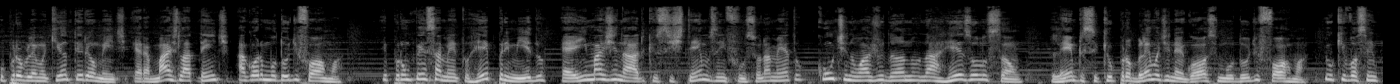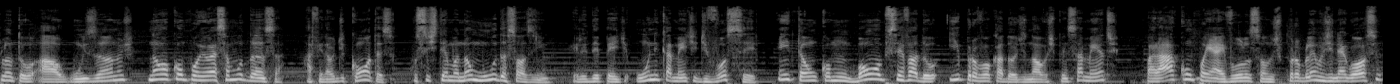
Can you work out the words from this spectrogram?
o problema que anteriormente era mais latente agora mudou de forma. E por um pensamento reprimido, é imaginado que os sistemas em funcionamento continuam ajudando na resolução. Lembre-se que o problema de negócio mudou de forma e o que você implantou há alguns anos não acompanhou essa mudança. Afinal de contas, o sistema não muda sozinho, ele depende unicamente de você. Então, como um bom observador e provocador de novos pensamentos, para acompanhar a evolução dos problemas de negócio,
